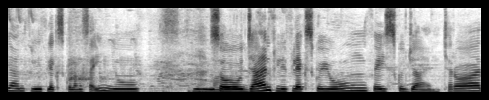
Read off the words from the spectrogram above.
yan, flex ko lang sa inyo. So, dyan, flex ko yung face ko dyan. Charot!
